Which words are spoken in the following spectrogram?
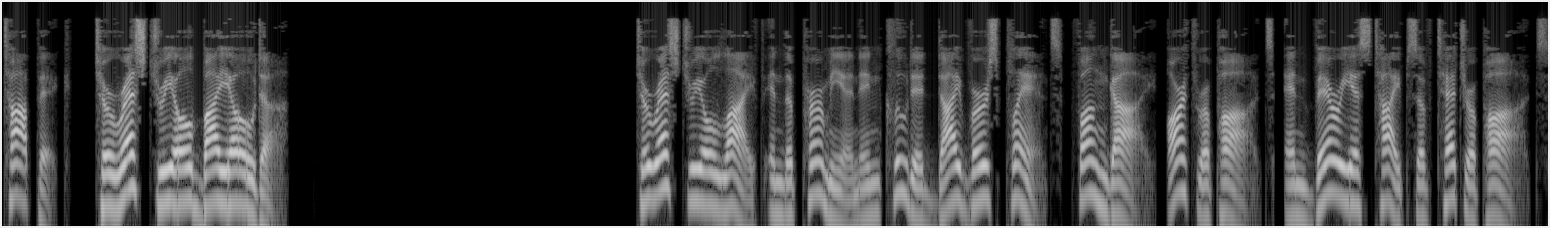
Topic: Terrestrial biota. Terrestrial life in the Permian included diverse plants, fungi, arthropods, and various types of tetrapods.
